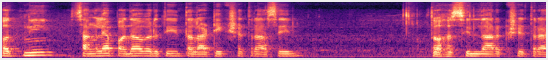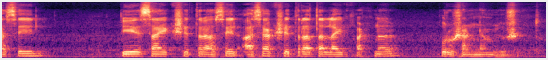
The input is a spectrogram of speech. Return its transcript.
पत्नी चांगल्या पदावरती तलाठी क्षेत्र असेल तहसीलदार क्षेत्र असेल पी एस आय क्षेत्र असेल अशा क्षेत्राचा लाईफ पार्टनर पुरुषांना मिळू शकतो.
